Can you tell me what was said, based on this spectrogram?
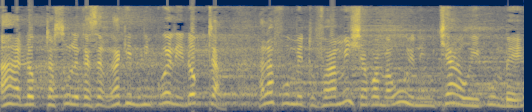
Ah, Dr. Sule kasema, lakini ni kweli dokta, alafu umetufahamisha kwamba huyu ni mchawi kumbe.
